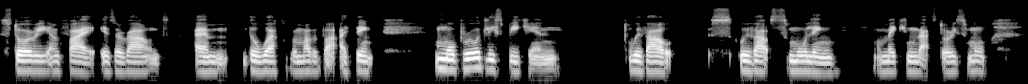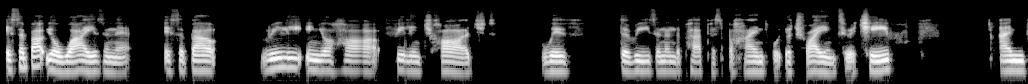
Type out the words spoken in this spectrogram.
story and fight is around um, the work of a mother. But I think more broadly speaking, without without smalling or making that story small, it's about your why, isn't it? It's about really in your heart feeling charged with the reason and the purpose behind what you're trying to achieve and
